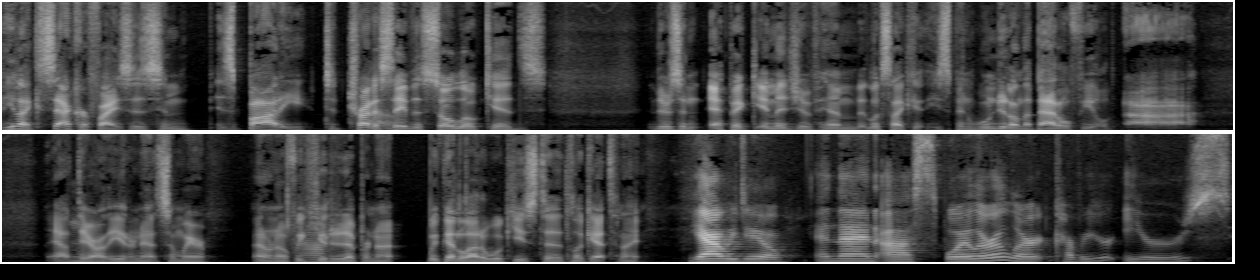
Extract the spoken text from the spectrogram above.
he like sacrifices him his body to try to save the solo kids. There's an epic image of him. It looks like he's been wounded on the battlefield. Ah, out there on the internet somewhere. I don't know if we queued it up or not. We've got a lot of Wookiees to look at tonight. Yeah, we do. And then, uh, spoiler alert, cover your ears.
